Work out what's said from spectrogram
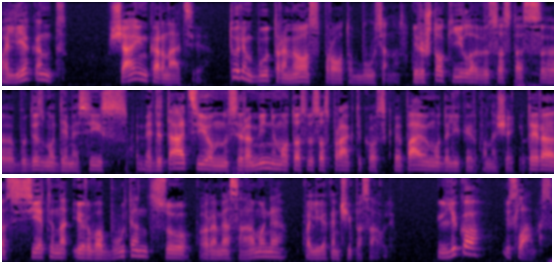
paliekant šią inkarnaciją turim būti ramios proto būsenos. Ir iš to kyla visas tas e, budizmo dėmesys meditacijom, nusiraminimo, tos visos praktikos, kvepavimo dalykai ir panašiai. Tai yra sėtina ir va būtent su ramia sąmonė paliekant šį pasaulį. Liko islamas.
